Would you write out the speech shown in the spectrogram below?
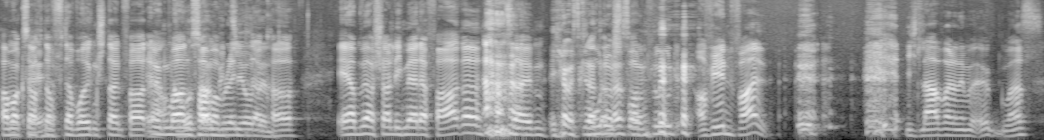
haben wir gesagt Okay. auf der Wolkensteinfahrt. Ja, Irgendwann fahren wir Ambitionen. Dakar. Er wahrscheinlich mehr der Fahrer mit seinem Motorsportblut. Auf jeden Fall. Ich laber dann immer irgendwas.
